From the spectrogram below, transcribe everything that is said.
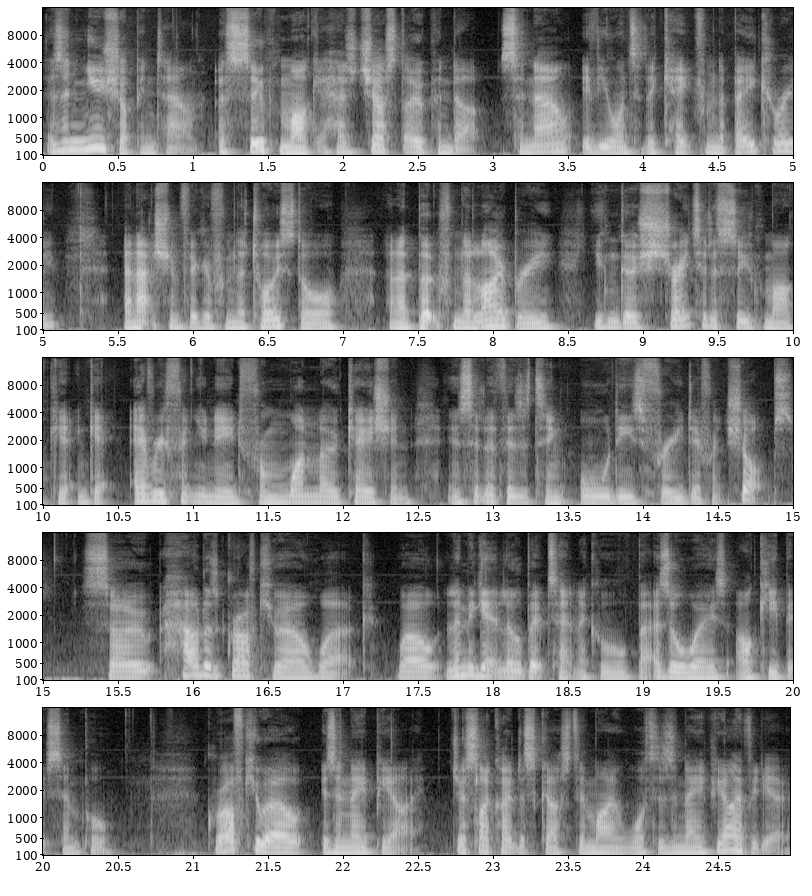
there's a new shop in town. A supermarket has just opened up, so now if you wanted a cake from the bakery, an action figure from the toy store, and a book from the library, you can go straight to the supermarket and get everything you need from one location instead of visiting all these three different shops. So how does GraphQL work? Well, let me get a little bit technical, but as always, I'll keep it simple. GraphQL is an API just like I discussed in my What is an API video.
